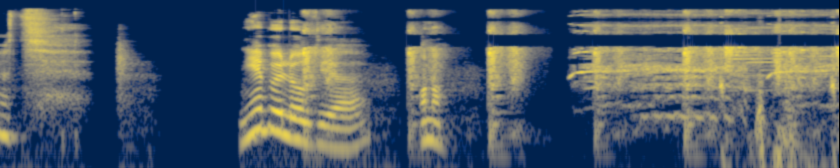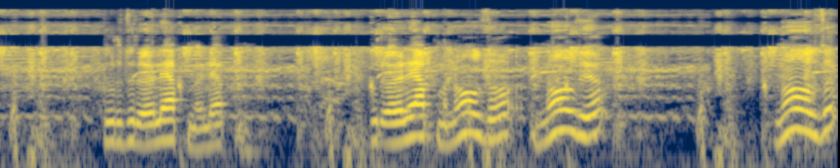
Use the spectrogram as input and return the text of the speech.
Evet. Niye böyle oldu ya? Ana. Dur dur öyle yapma öyle yapma. Dur öyle yapma. Ne oldu? Ne oluyor? Ne oldu?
